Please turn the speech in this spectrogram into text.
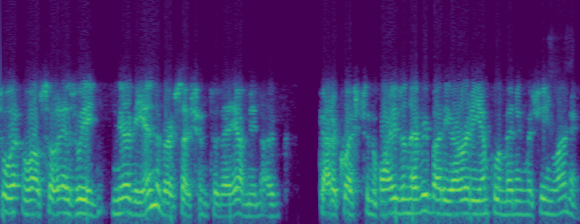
So, well, so as we near the end of our session today, I mean, I've got a question. Why isn't everybody already implementing machine learning?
